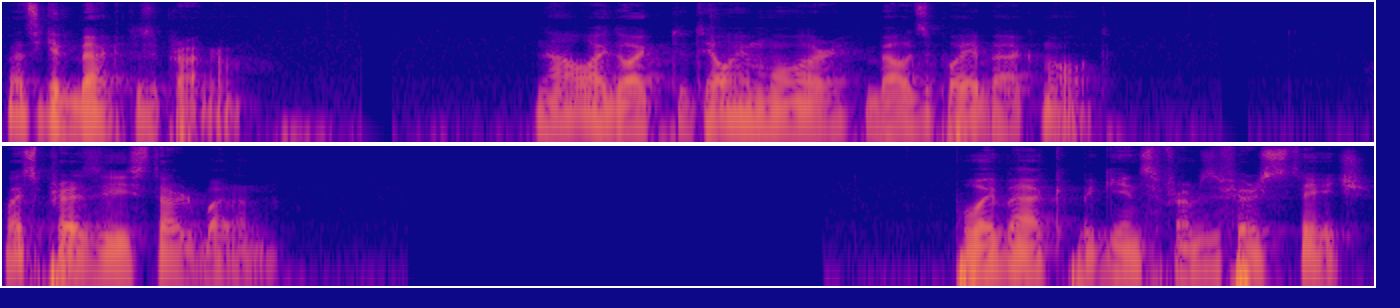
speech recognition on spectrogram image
Let's get back to the program. Now I'd like to tell you more about the playback mode. Let's press the start button. Playback begins from the first stage.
